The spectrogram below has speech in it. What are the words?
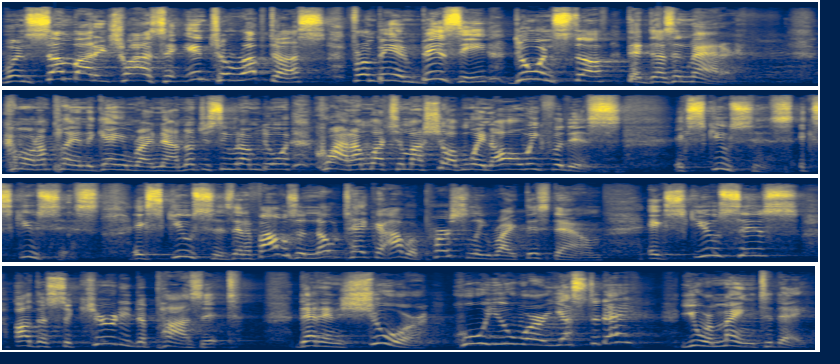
when somebody tries to interrupt us from being busy doing stuff that doesn't matter. Come on, I'm playing the game right now. Don't you see what I'm doing? Quiet, I'm watching my show. I've been waiting all week for this. Excuses, excuses, excuses. And if I was a note taker, I would personally write this down. Excuses are the security deposit that ensure who you were yesterday, you remain today.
